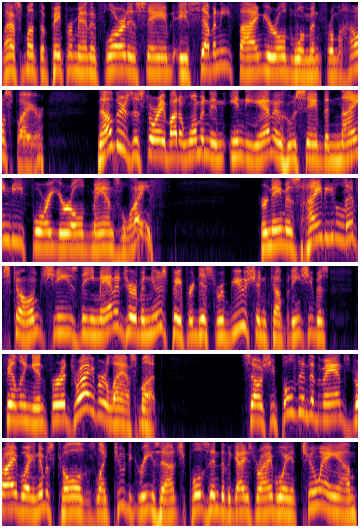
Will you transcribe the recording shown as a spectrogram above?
Last month, a paperman in Florida saved a 75 year old woman from a house fire. Now there's a story about a woman in Indiana who saved a 94 year old man's life. Her name is Heidi Lipscomb. She's the manager of a newspaper distribution company. She was filling in for a driver last month. So she pulled into the man's driveway, and it was cold. It was like two degrees out. She pulls into the guy's driveway at 2 a.m.,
